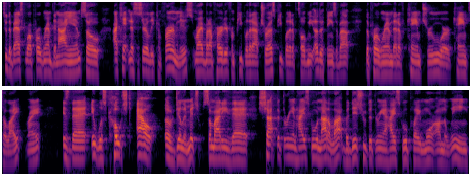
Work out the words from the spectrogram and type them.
to the basketball program than I am. So I can't necessarily confirm this, right? But I've heard it from people that I've trust, people that have told me other things about the program that have came true or came to light, right? Is that it was coached out of Dillon Mitchell, somebody that shot the three in high school, not a lot, but did shoot the three in high school, play more on the wing.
